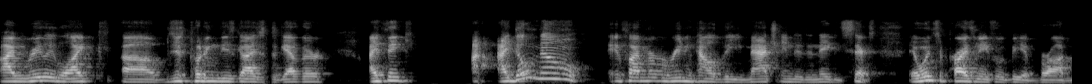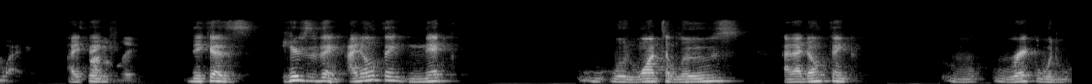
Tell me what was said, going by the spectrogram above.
I really like uh, just putting these guys together. I think I, I don't know if I remember reading how the match ended in '86. It wouldn't surprise me if it would be a Broadway. I think Probably. because here's the thing: I don't think Nick would want to lose, and I don't think Ric would.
